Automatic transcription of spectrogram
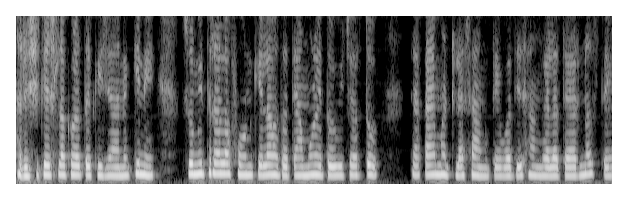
ऋषिकेशला कळतं की जानकीने सुमित्राला फोन केला होता. त्यामुळे तो विचारतो त्या काय म्हटल्या? सांग. तेव्हा ती सांगायला तयार नसते.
